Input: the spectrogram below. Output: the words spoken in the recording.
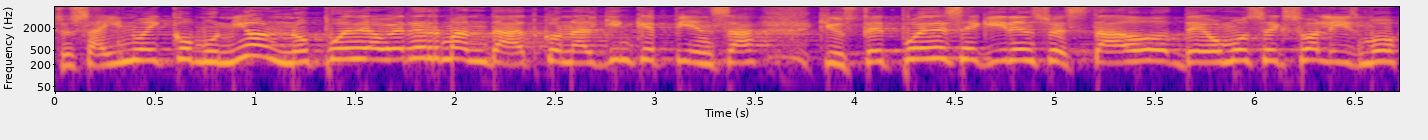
Entonces ahí no hay comunión, no puede haber hermandad con alguien que piensa que usted puede seguir en su estado de homosexualismo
